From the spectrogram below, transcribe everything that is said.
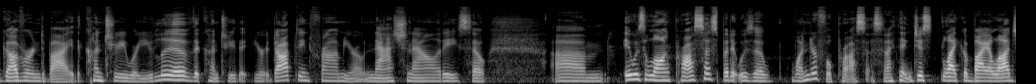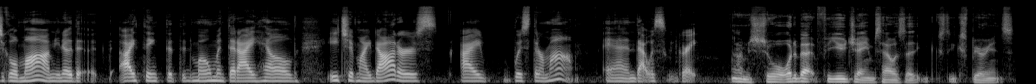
governed by the country where you live, the country that you're adopting from, your own nationality. So um, it was a long process, but it was a wonderful process. And I think just like a biological mom, you know, that I think that the moment that I held each of my daughters, I was their mom, and that was great. I'm sure. What about for you, James? How was that experience?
